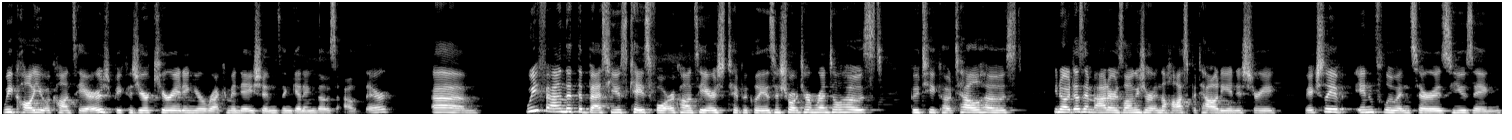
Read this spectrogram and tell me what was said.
We call you a concierge because you're curating your recommendations and getting those out there. Um, we found that the best use case for a concierge typically is a short term rental host, boutique hotel host. You know, it doesn't matter as long as you're in the hospitality industry. We actually have influencers using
